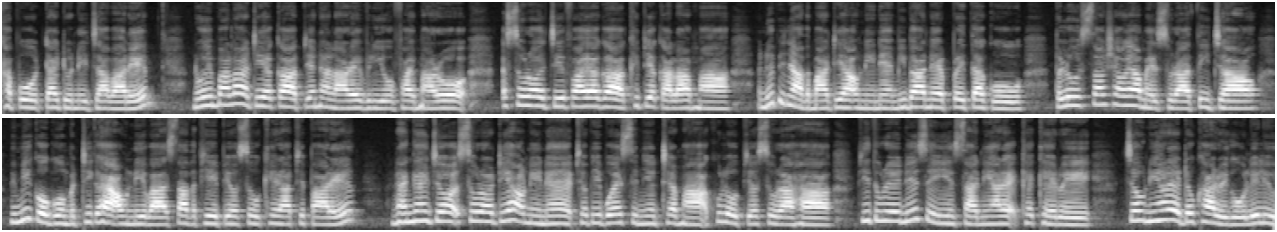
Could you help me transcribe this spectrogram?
ခတ်ဖို့တိုက်တွန်းနေကြပါတယ်။နိုဝင်ဘာလတရက်ကပြန့်နှံ့လာတဲ့ဗီဒီယိုဖိုင်မှာတော့အဆိုတော်ဂျေ Fire ကခစ်ပြက်ကာလမှာအနုပညာသမားတယောက်အနေနဲ့မိဘနဲ့ပြည်သက်ကိုဘလို့စောက်ရှောက်ရမယ်ဆိုတာသိကြောင်းမိမိကိုယ်ကိုမထိခိုက်အောင်နေပါစသဖြင့်ပြောဆိုခဲ့တာဖြစ်ပါတယ်။ နိုင်ငံကျော်အဆိုတော်တယောက်အနေနဲ့ဖြောပြပွဲစင်မြင့်ထက်မှာအခုလိုပြောဆိုတာဟာပြည်သူတွေနေ့စဉ်ရင်ဆိုင်နေရတဲ့အခက်အခဲတွေကြုံနေရတဲ့ဒုက္ခတွေကိုလေးလျူ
